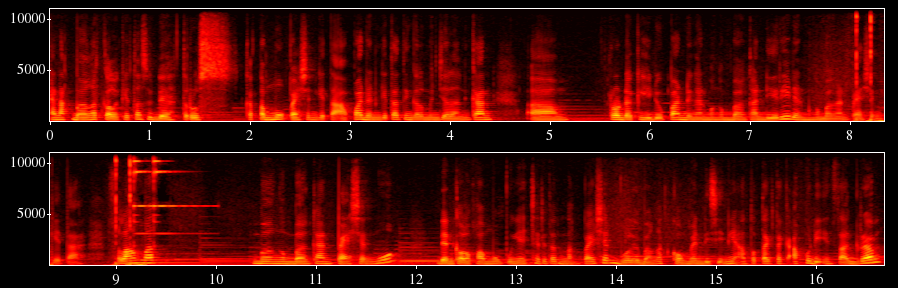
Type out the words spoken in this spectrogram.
enak banget kalau kita sudah terus ketemu passion kita apa dan kita tinggal menjalankan um, roda kehidupan dengan mengembangkan diri dan mengembangkan passion kita. Selamat mengembangkan passionmu dan kalau kamu punya cerita tentang passion, boleh banget komen di sini atau tag-tag aku di Instagram.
